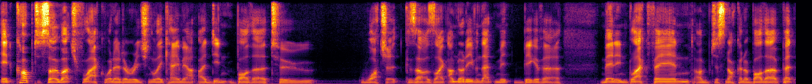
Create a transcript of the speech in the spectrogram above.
it copped so much flack when it originally came out. I didn't bother to watch it because I was like, I'm not even that big of a Men in Black fan. I'm just not going to bother. But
